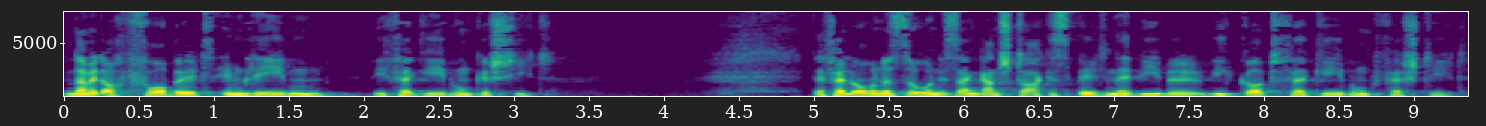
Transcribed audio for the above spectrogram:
und damit auch Vorbild im Leben, wie Vergebung geschieht. Der verlorene Sohn ist ein ganz starkes Bild in der Bibel, wie Gott Vergebung versteht.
